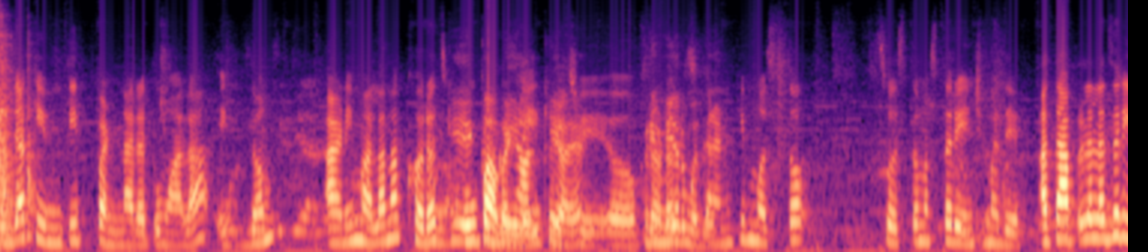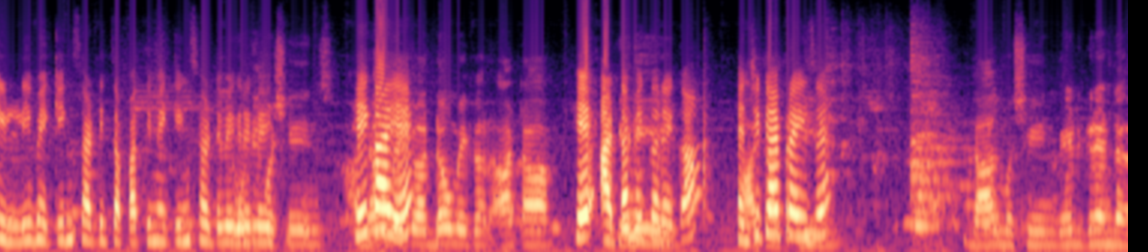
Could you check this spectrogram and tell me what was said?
अर्ध्या किमतीत पडणार आहे तुम्हाला एकदम. आणि मला ना खरंच खूप आवडले. कारण की मस्त स्वस्त मस्त रेंजमध्ये. आता आपल्याला जर इडली मेकिंगसाठी चपाती मेकिंगसाठी वगैरे काही हे काय आहे? डव मेकर आटा हे आटा मेकर आहे का? ह्याची काय प्राइस आहे? दाल मशीन वेट ग्राइंडर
